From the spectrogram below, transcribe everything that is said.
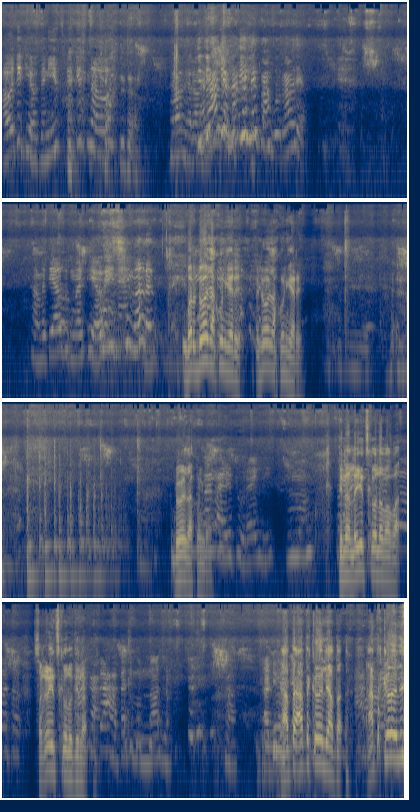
अहो ती ठेवते आणि इतकं ना हो. हा, मग ती अजून मला ठेवायची मला बरं डोळे झाकून घ्या रे. डोळे झाकून घ्या रे. डोळे झाकून घ्या. गाडी ठेवू राहिली मग तिनं लई इचकवलं बाबा. सगळं इचकवलं तिनं. त्या हाताची म्हणून अजून आता आता कळली आता. आता कळली.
